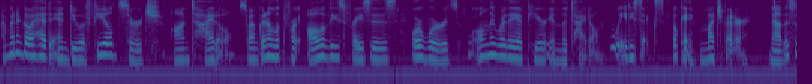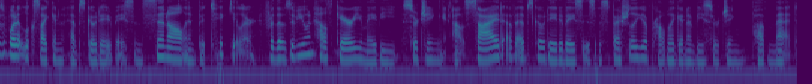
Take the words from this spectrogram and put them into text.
I'm going to go ahead and do a field search on title. So I'm going to look for all of these phrases or words only where they appear in the title. Ooh, 86. Okay, much better. Now this is what it looks like in an EBSCO database and CINAHL in particular. For those of you in healthcare, you may be searching outside of EBSCO databases, especially you're probably going to be searching PubMed.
